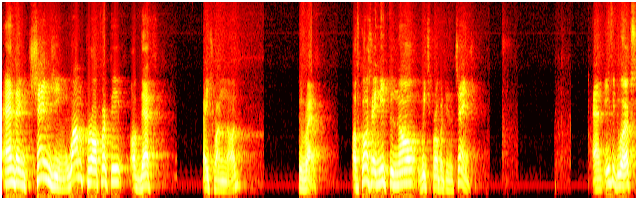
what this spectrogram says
And I'm changing one property of that H1 node to red. Of course, I need to know which property to change. And if it works,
